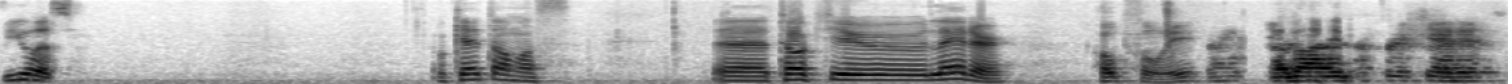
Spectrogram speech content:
viewers. Okay, Thomas. Uh, talk to you later. Hopefully. Thanks. Bye bye. Appreciate it.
